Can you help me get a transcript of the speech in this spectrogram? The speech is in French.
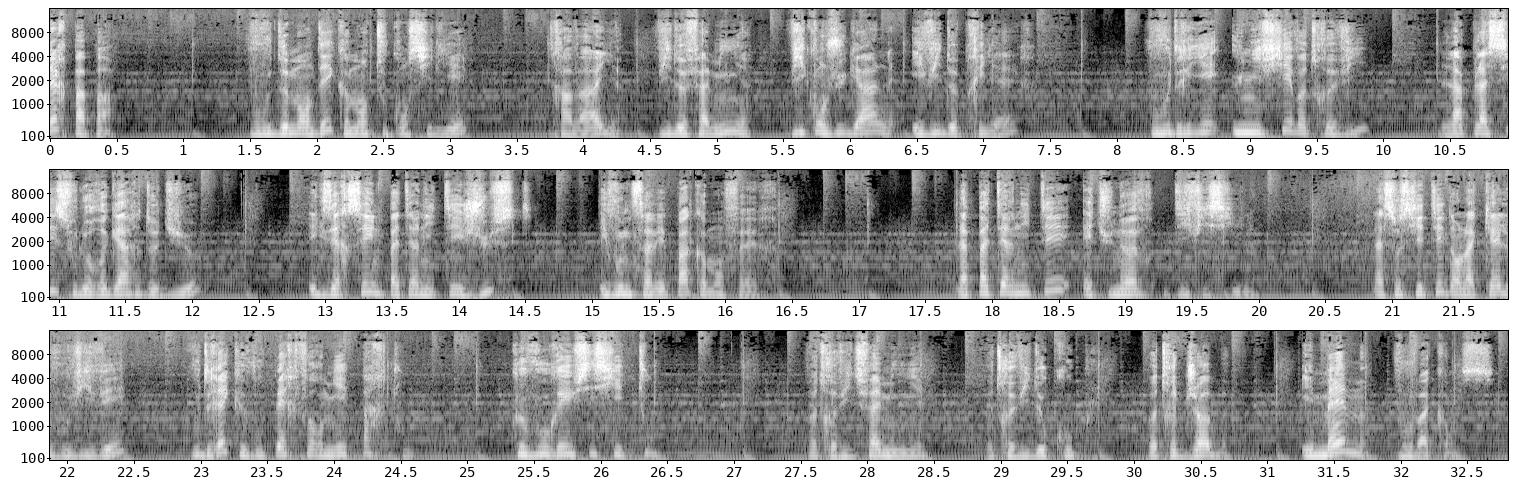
Cher papa, vous vous demandez comment tout concilier? Travail, vie de famille, vie conjugale et vie de prière Vous voudriez unifier votre vie, la placer sous le regard de Dieu, exercer une paternité juste et vous ne savez pas comment faire. La paternité est une œuvre difficile. La société dans laquelle vous vivez voudrait que vous performiez partout, que vous réussissiez tout. Votre vie de famille, votre vie de couple, votre job et même vos vacances.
